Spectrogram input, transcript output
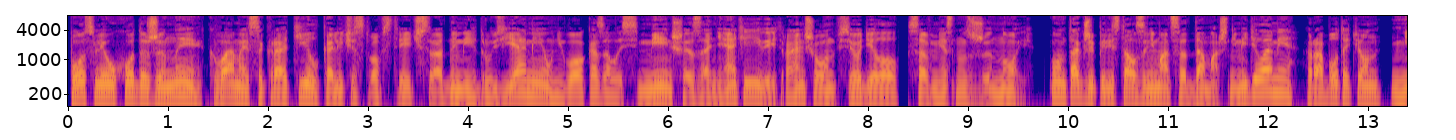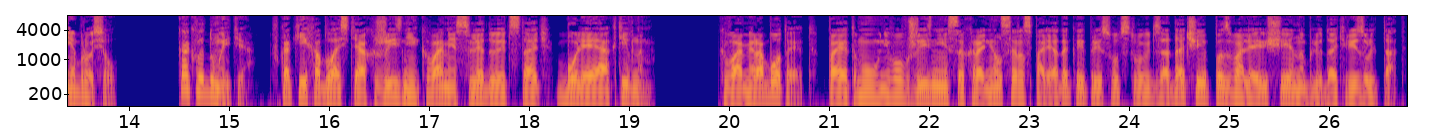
После ухода жены Кваме сократил количество встреч с родными и друзьями, у него оказалось меньше занятий, ведь раньше он все делал совместно с женой. Он также перестал заниматься домашними делами, работать он не бросил. Как вы думаете, в каких областях жизни к вами следует стать более активным? К вами работает, поэтому у него в жизни сохранился распорядок и присутствуют задачи, позволяющие наблюдать результат.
